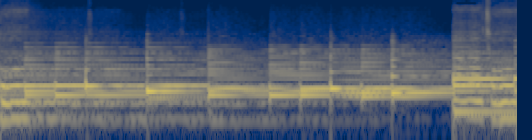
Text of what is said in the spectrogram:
맞아 맞아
